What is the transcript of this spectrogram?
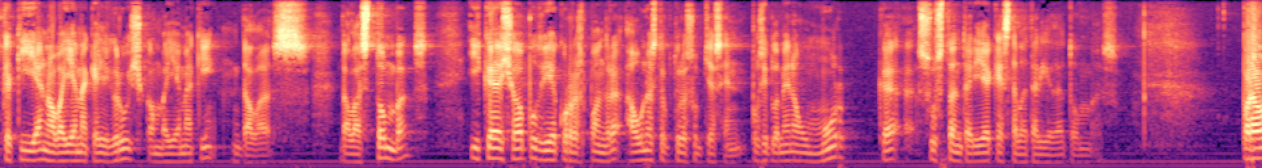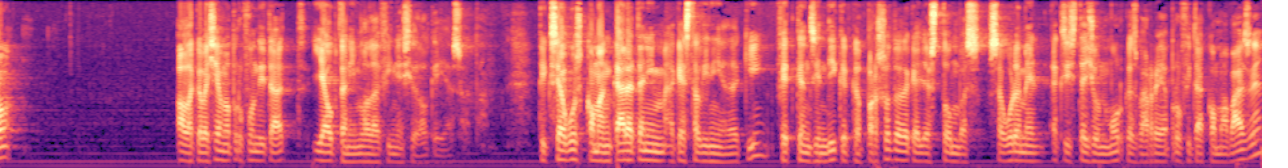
que aquí ja no veiem aquell gruix com veiem aquí, de les, de les tombes i que això podria correspondre a una estructura subjacent, possiblement a un mur que sustentaria aquesta bateria de tombes. Però a la que baixem a profunditat ja obtenim la definició del que hi ha sota. Fixeu-vos com encara tenim aquesta línia d'aquí, fet que ens indica que per sota d'aquelles tombes segurament existeix un mur que es va reaprofitar com a base,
